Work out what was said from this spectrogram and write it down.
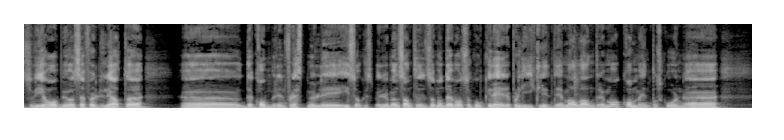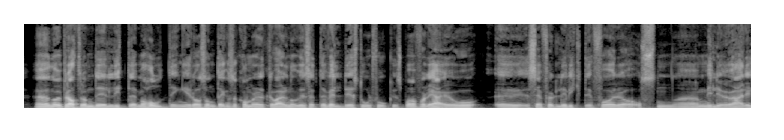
Så vi håper jo selvfølgelig at Eh, det kommer inn flest mulig ishockeyspillere, men samtidig så må de også konkurrere på lik linje med alle andre med å komme inn på skolen. Eh, eh, når vi prater om det litt med holdninger og sånne ting, så kommer det til å være noe vi setter veldig stort fokus på. For det er jo selvfølgelig viktig for åssen miljøet er i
